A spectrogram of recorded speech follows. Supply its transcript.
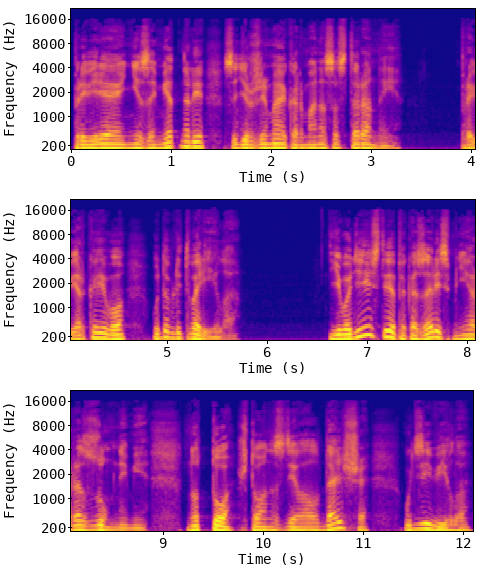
проверяя, незаметно ли содержимое кармана со стороны. Проверка его удовлетворила. Его действия показались мне разумными, но то, что он сделал дальше, удивило.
